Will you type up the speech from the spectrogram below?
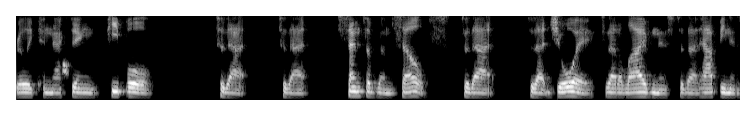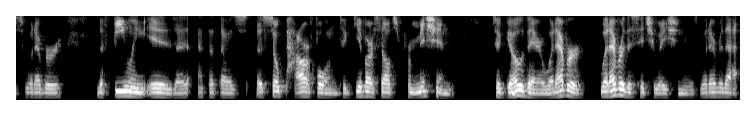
Really connecting people to that to that sense of themselves, to that to that joy, to that aliveness, to that happiness, whatever the feeling is. I, I thought that was, that was so powerful, and to give ourselves permission to go mm. there, whatever whatever the situation is, whatever that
